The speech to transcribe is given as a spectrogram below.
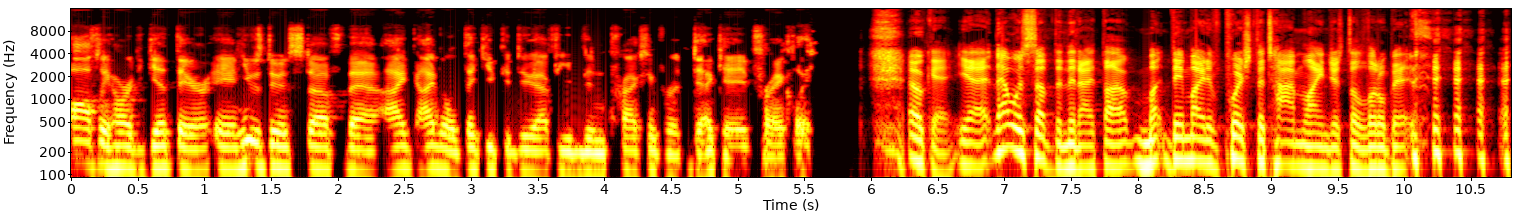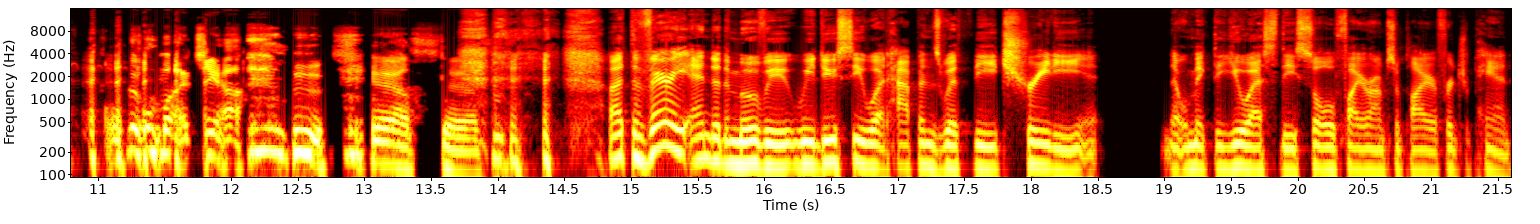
awfully hard to get there, and he was doing stuff that I, I don't think you could do after you've been practicing for a decade, frankly. Okay, yeah, that was something that I thought they might have pushed the timeline just a little bit. a little much, yeah, yeah. yeah. At the very end of the movie, we do see what happens with the treaty that will make the U.S. the sole firearm supplier for Japan.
